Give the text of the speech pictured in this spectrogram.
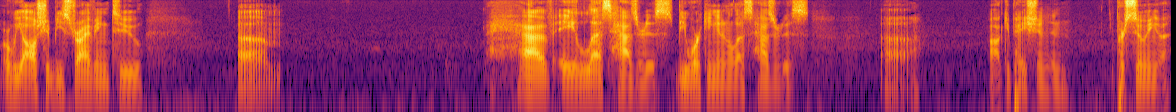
or we all should be striving to um, have a less hazardous, be working in a less hazardous uh, occupation and pursuing a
